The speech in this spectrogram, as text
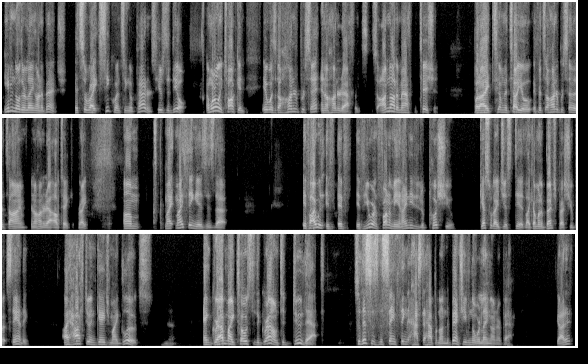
even though they're laying on a bench, it's the right sequencing of patterns. Here's the deal. And we're only talking, it was 100% and 100 athletes. So I'm not a mathematician, but I, I'm going to tell you if it's 100% of the time and 100, I'll take it, right? Um, my, my thing is, is that if I was if if if you were in front of me and I needed to push you, guess what I just did? Like I'm going to bench press you, but standing. I have to engage my glutes yeah. and grab my toes to the ground to do that. So this is the same thing that has to happen on the bench, even though we're laying on our back. Got it?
